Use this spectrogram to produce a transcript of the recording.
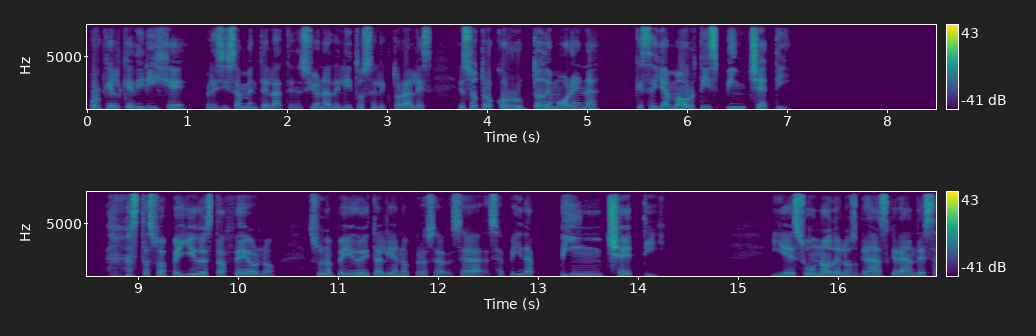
porque el que dirige precisamente la atención a delitos electorales es otro corrupto de Morena, que se llama Ortiz Pinchetti. Hasta su apellido está feo, ¿no? Es un apellido italiano, pero se, apellida Pinchetti. Y es uno de los más grandes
